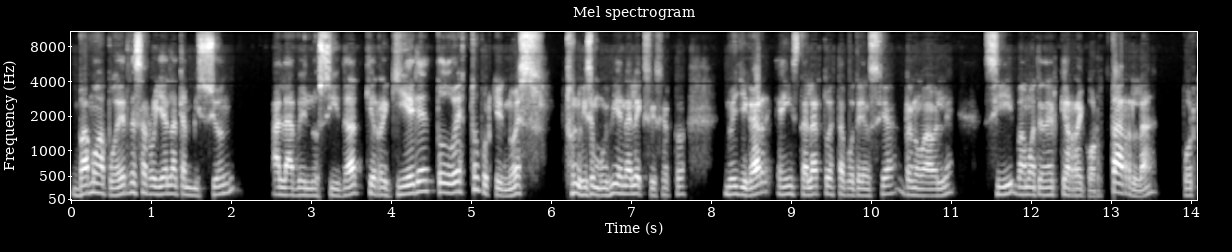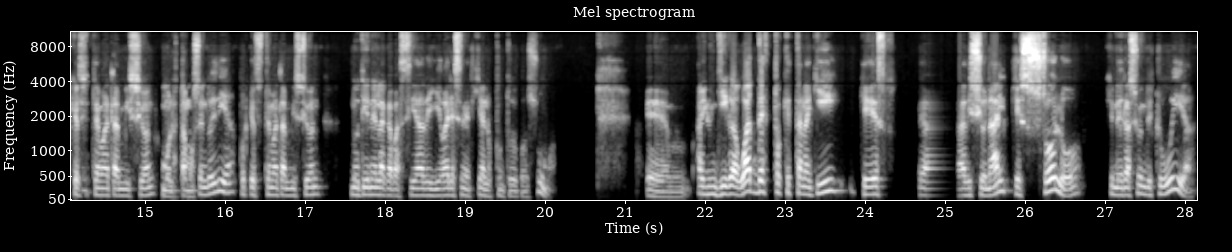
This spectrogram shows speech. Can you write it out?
vamos a poder desarrollar la transmisión a la velocidad que requiere todo esto, porque no es, tú lo dices muy bien Alexis, ¿cierto? No es llegar e instalar toda esta potencia renovable, si vamos a tener que recortarla, porque el sistema de transmisión, como lo estamos haciendo hoy día, porque el sistema de transmisión no tiene la capacidad de llevar esa energía a los puntos de consumo. Em, hay un gigawatt de estos que están aquí, que es eh, adicional, que es solo generación distribuida.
